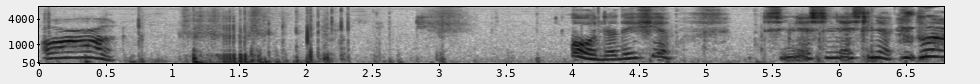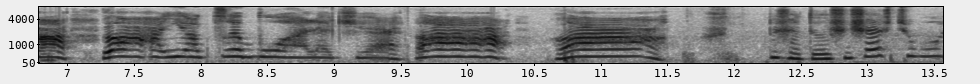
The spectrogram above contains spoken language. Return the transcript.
а. О, надо ще Сильніше, сильніше, сильніше. А, а, як це боляче. А, а. Ну що, ти ощущаєш цю боль?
